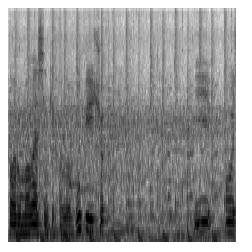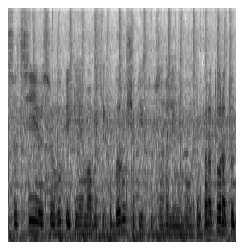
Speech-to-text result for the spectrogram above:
пару малесеньких гупієчок. І ось оці ось гупіки, я, мабуть, їх уберу, щоб їх тут взагалі не було. Температура тут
